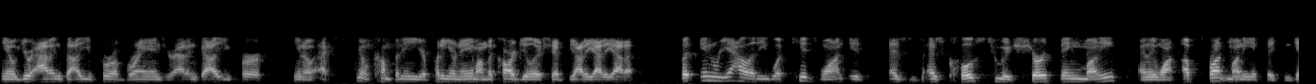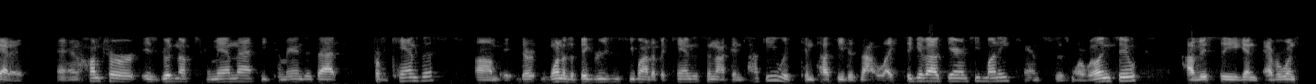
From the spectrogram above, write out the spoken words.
you know, you're adding value for a brand, you're adding value for, you know, X, you know, company, you're putting your name on the car dealership, yada yada yada. But in reality, what kids want is as as close to a sure thing money, and they want upfront money if they can get it. And Hunter is good enough to command that. He commanded that from Kansas. Um, one of the big reasons he wound up at Kansas and not Kentucky was Kentucky does not like to give out guaranteed money. Kansas is more willing to. Obviously, again, everyone's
